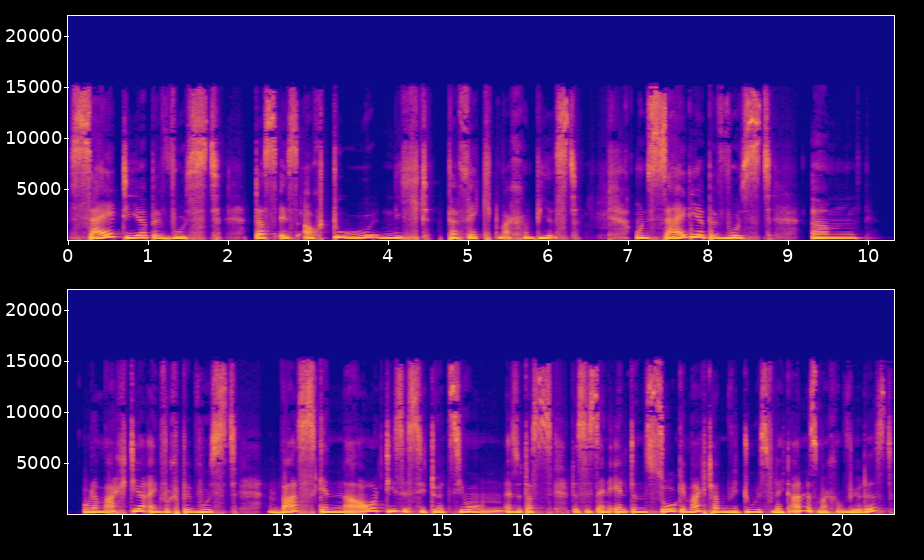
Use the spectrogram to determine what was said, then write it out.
sei dir bewusst, dass es auch du nicht perfekt machen wirst. Und sei dir bewusst ähm, oder mach dir einfach bewusst, was genau diese Situation, also dass, dass es deine Eltern so gemacht haben, wie du es vielleicht anders machen würdest,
